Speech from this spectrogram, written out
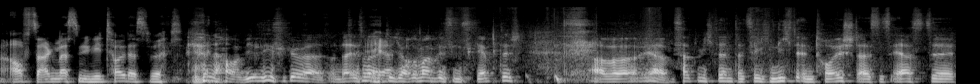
aufsagen lassen, wie toll das wird. Genau, wie sie es gehört. Und da ist man ja. natürlich auch immer ein bisschen skeptisch. Aber ja, das hat mich dann tatsächlich nicht enttäuscht, als das erste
